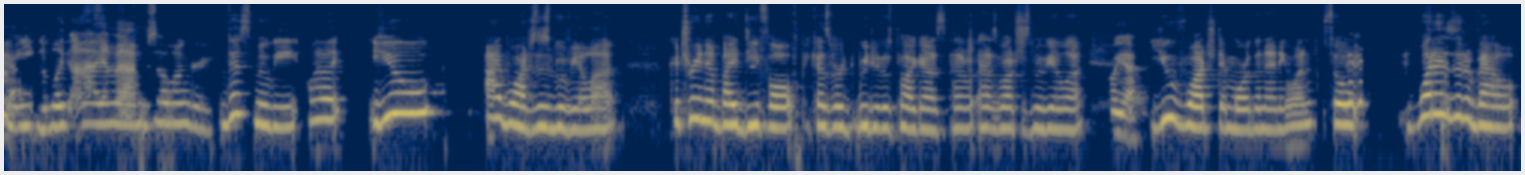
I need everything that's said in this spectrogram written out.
Yeah. I'm like, I am I'm so hungry. This movie, well, you I've watched this movie a lot. Catrina, by default, because we're we do this podcast, has watched this movie a lot. Oh yeah, You've watched it more than anyone. So, what is it about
